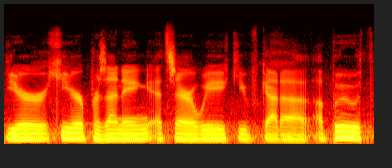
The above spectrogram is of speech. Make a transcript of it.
you're here presenting at CERAWeek. you've got a, a booth.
